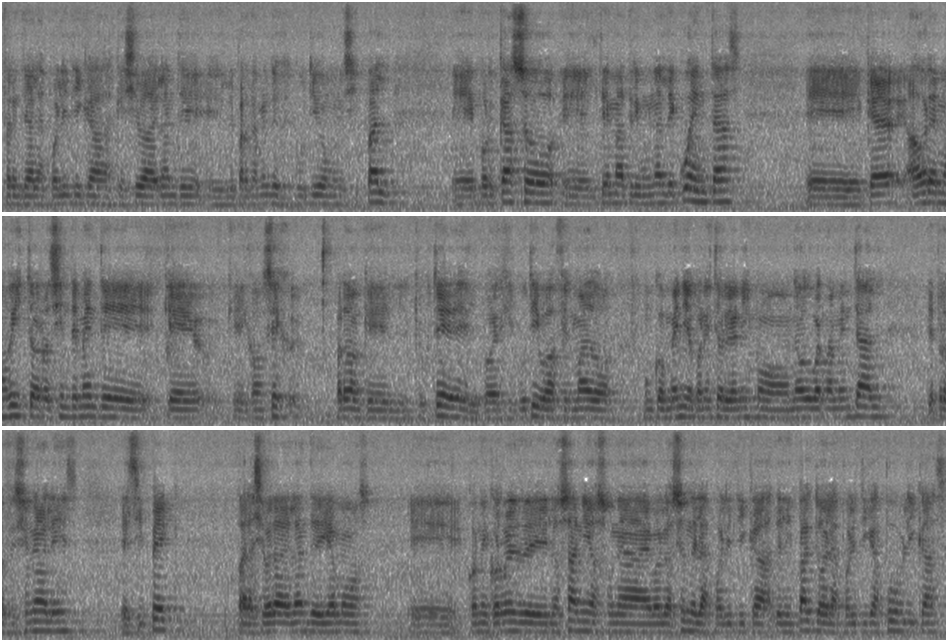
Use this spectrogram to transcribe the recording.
frente a las políticas que lleva adelante el Departamento Ejecutivo Municipal. Por caso, el tema Tribunal de Cuentas, que ahora hemos visto recientemente que, el Consejo, perdón, que, ustedes, el Poder Ejecutivo, ha firmado un convenio con este organismo no gubernamental de profesionales, el CIPEC, para llevar adelante, digamos, eh, con el correr de los años una evaluación de las políticas, del impacto de las políticas públicas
